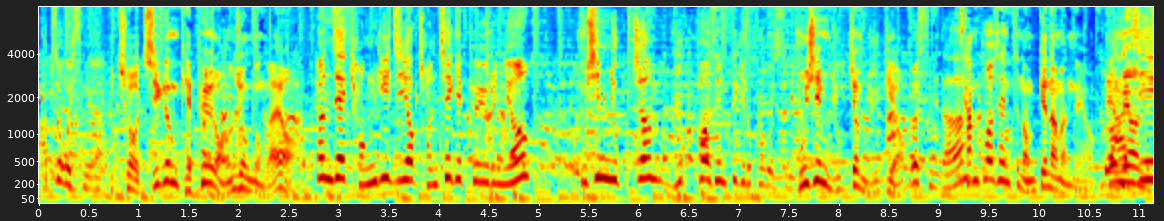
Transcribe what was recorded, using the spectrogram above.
앞서고 있습니다. 그렇죠. 지금 개표율 어느 정도인가요? 현재 경기 지역 전체 개표율은요 96.6% 기록하고 있습니다. 96.6이요. 그렇습니다. 3% 넘게 남았네요. 네, 그러면 아직-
